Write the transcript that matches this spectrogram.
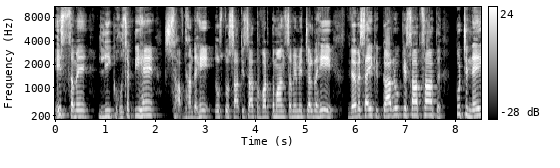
इस समय लीक हो सकती है। सावधान रहें। दोस्तों, साथ ही साथ वर्तमान समय में चल रहे व्यवसायिक कार्यों के साथ साथ कुछ नए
